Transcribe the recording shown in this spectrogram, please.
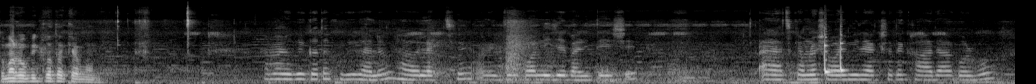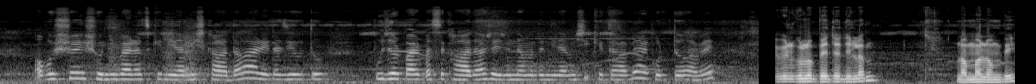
তোমার অভিজ্ঞতা কেমন? আমার অভিজ্ঞতা খুবই ভালো ভালো লাগছে। অনেকদিন পর নিজের বাড়িতে এসে। আর আজকে আমরা সবাই মিলে একসাথে খাওয়া দাওয়া করব। অবশ্যই শনিবার আজকে নিরামিষ খাওয়া দাওয়া আর এটা যেহেতু পুজোর পারপাসে খাওয়া দাওয়া সেই জন্য আমাদের নিরামিষই খেতে হবে আর করতেও হবে। টেবিলগুলো পেতে দিলাম। লম্বা লম্বি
